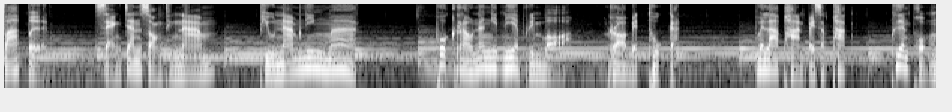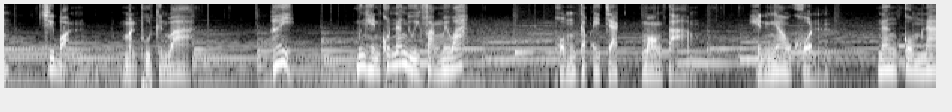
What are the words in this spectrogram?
ฟ้าเปิด แสงจันทร์ส่องถึงน้ำ ผิวน้ำนิ่งมาก พวกเรานั่งเงียบๆริมบ่อ รอเบ็ดถูกกัด เวลาผ่านไปสักพัก เพื่อนผม ชื่อบอน มันพูดขึ้นว่า เฮ้ย มึงเห็นคนนั่งอยู่อีกฝั่งไหมวะ ผมกับไอ้แจ็คมองตาม เห็นเงาคน นั่งก้มหน้า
